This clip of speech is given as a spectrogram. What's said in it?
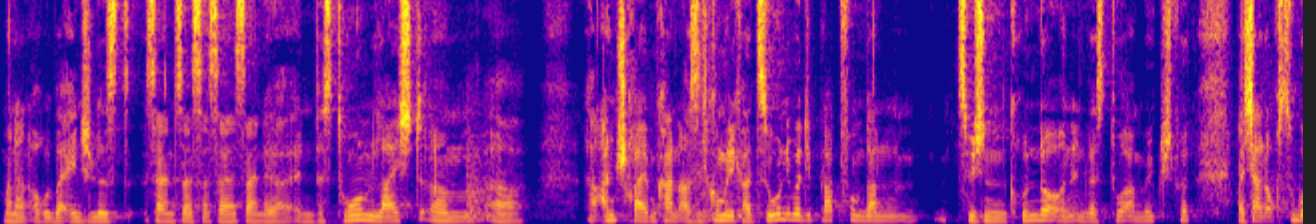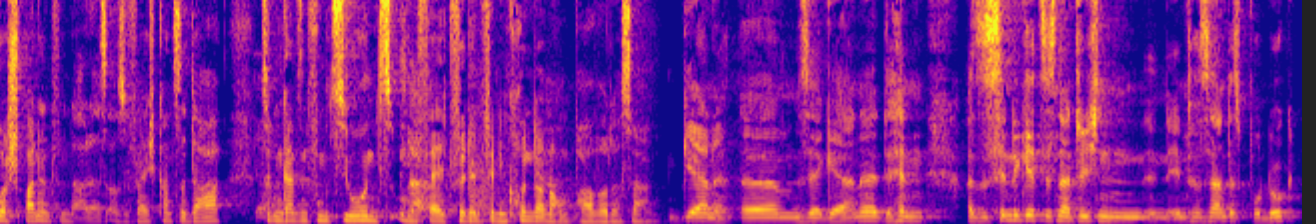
man dann auch über AngelList seine, seine, seine Investoren leicht ähm, äh, anschreiben kann, also die Kommunikation über die Plattform dann zwischen Gründer und Investor ermöglicht wird, was ich halt auch super spannend finde alles. Also vielleicht kannst du da ja. zu dem ganzen Funktionsumfeld für den, für den Gründer noch ein paar Wörter sagen. Gerne, ähm, sehr gerne, denn also Syndicates ist natürlich ein, ein interessantes Produkt,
